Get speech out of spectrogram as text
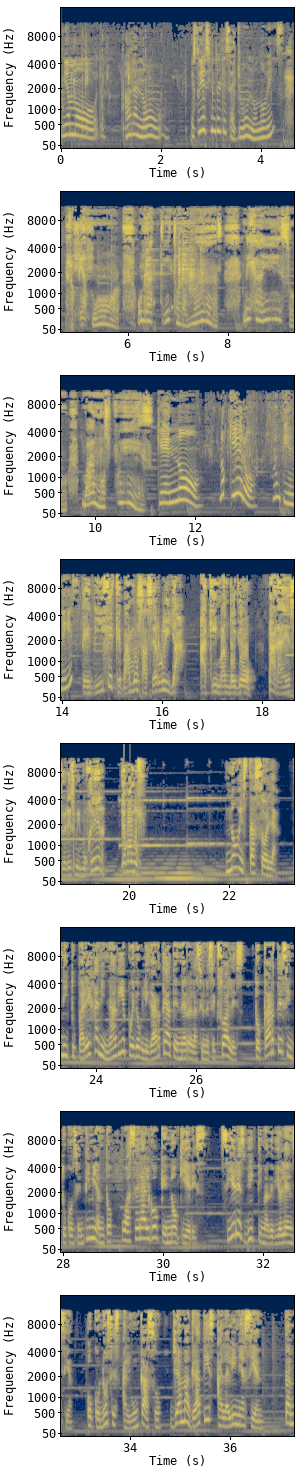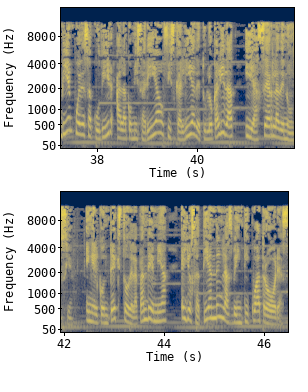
Mi amor, ahora no. Estoy haciendo el desayuno, ¿no ves? Pero mi amor, un ratito nomás. Deja eso. Vamos, pues. Que no. No quiero. ¿No entiendes? Te dije que vamos a hacerlo y ya. Aquí mando yo. Para eso eres mi mujer. Ya vamos. No estás sola. Ni tu pareja ni nadie puede obligarte a tener relaciones sexuales, tocarte sin tu consentimiento o hacer algo que no quieres. Si eres víctima de violencia o conoces algún caso, llama gratis a la línea 100. También puedes acudir a la comisaría o fiscalía de tu localidad y hacer la denuncia. En el contexto de la pandemia, ellos atienden las 24 horas.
